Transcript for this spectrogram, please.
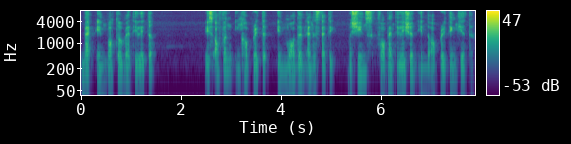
Bag in bottle ventilator is often incorporated in modern anesthetic machines for ventilation in the operating theatre.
